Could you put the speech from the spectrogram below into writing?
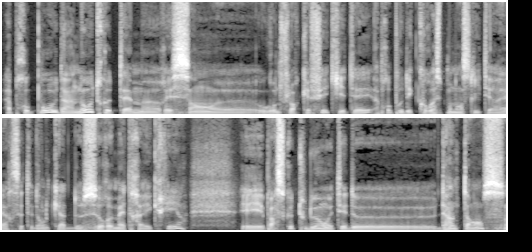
à propos d'un autre thème récent au Grand Floor Café qui était à propos des correspondances littéraires. C'était dans le cadre de se remettre à écrire. Et parce que tous deux ont été d'intenses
